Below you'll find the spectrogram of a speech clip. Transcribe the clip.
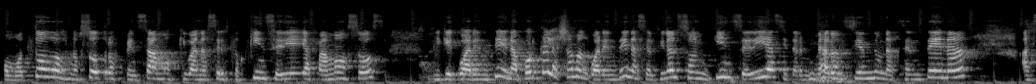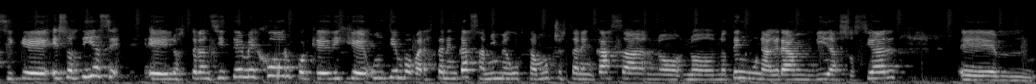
como todos nosotros pensamos que iban a ser estos 15 días famosos, y que cuarentena, ¿por qué la llaman cuarentena si al final son 15 días y terminaron siendo una centena? Así que esos días eh, eh, los transité mejor porque dije un tiempo para estar en casa. A mí me gusta mucho estar en casa, no, no, no tengo una gran vida social. Em,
